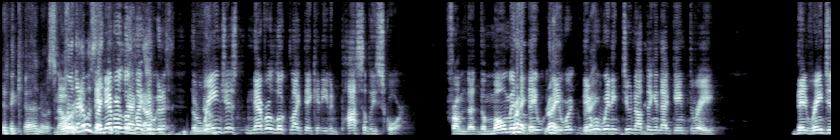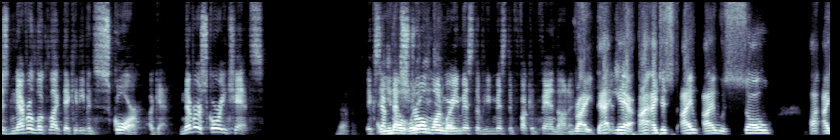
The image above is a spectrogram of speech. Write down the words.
win again or score. No, So that was they like the never looked exact like they were going to. The you know? Rangers never looked like they could even possibly score. From the, the moment Right, they they were they were winning two nothing in that game three, the Rangers never looked like they could even score again. Never a scoring chance. Yeah. Except that know, Strome one do where he missed the he missed the fucking fan on it. Right. That yeah. I, I just I I was so I.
